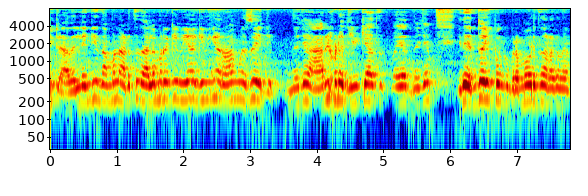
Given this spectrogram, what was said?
ഇറ്റ് അതല്ലെങ്കിൽ നമ്മൾ അടുത്ത തലമുറയ്ക്ക് we are giving a wrong message എന്ന് വെച്ചാൽ ആരും ഇവിടെ ജീവിക്കാത്ത എന്ന് വെച്ചാൽ ഇത് എന്തോ ഇപ്പം ബ്രഹ്മപുരത്ത് നടക്കുന്നത്?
